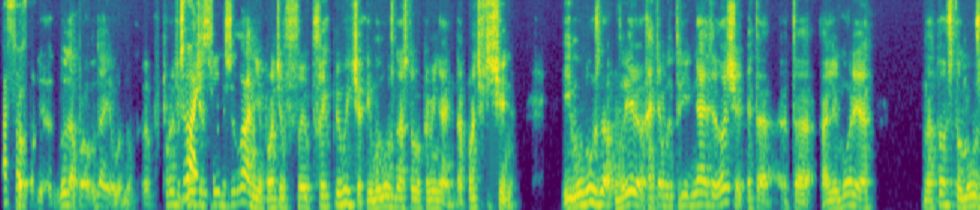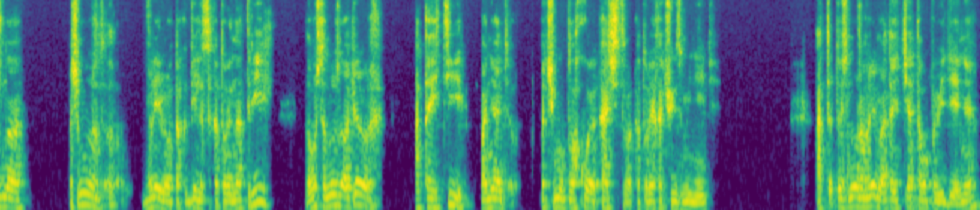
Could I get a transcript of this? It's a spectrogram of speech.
Осознанно. Ну да, про, да ну, против, против своих желаний, против своих, своих привычек. Ему нужно, чтобы поменять, да, против течения. И ему нужно время, хотя бы три дня этой ночи, это, это аллегория на то, что нужно Почему э, время вот так делится, которое на три? Потому что нужно, во-первых, отойти, понять, почему плохое качество, которое я хочу изменить. От, то есть нужно время отойти от того поведения.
